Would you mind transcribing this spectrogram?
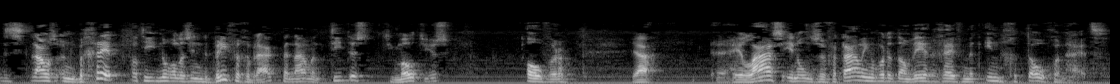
is trouwens een begrip wat hij nogal eens in de brieven gebruikt, met name Titus, Timotheus, over, ja, helaas in onze vertalingen wordt het dan weergegeven met ingetogenheid.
